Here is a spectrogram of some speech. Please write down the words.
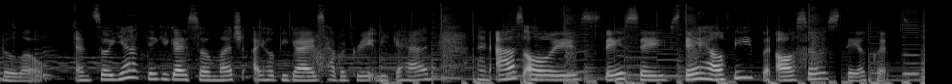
below. And so, yeah, thank you guys so much. I hope you guys have a great week ahead. And as always, stay safe, stay healthy, but also stay equipped.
